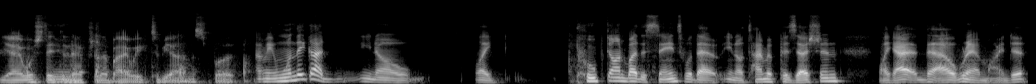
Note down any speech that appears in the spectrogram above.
Yeah, I wish they did after the bye week, to be honest. But I mean, when they got you know, like pooped on by the Saints with that you know time of possession, like I that I wouldn't have minded.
